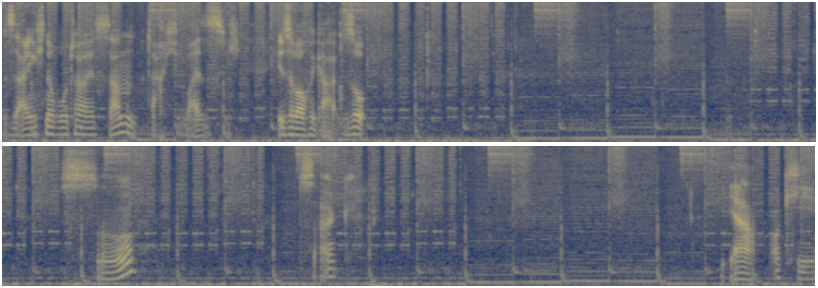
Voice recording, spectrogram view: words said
Das ist eigentlich eine roter Sand. Ach, ich weiß es nicht. Ist aber auch egal. So. So. Zack. Ja, okay.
